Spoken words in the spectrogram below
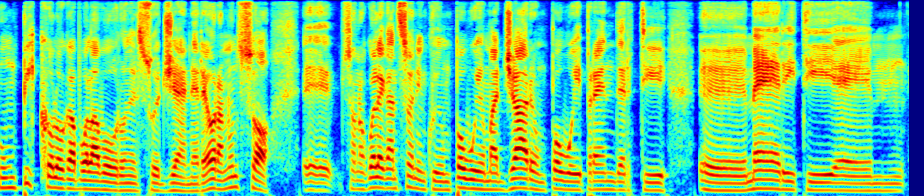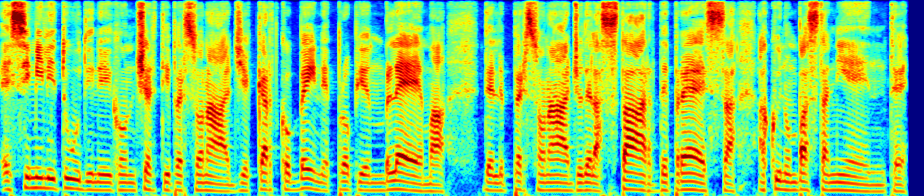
un piccolo capolavoro nel suo genere. Ora non so so, eh, sono quelle canzoni in cui un po' vuoi omaggiare, un po' vuoi prenderti eh, meriti e, mm, e, similitudini con certi personaggi e Kurt Cobain è proprio emblema del personaggio, della star depressa a cui non basta niente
